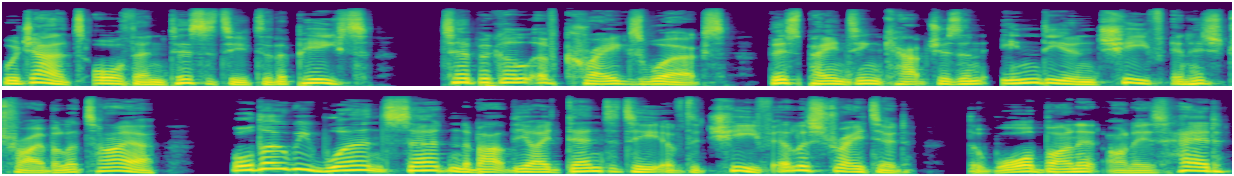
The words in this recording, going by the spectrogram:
which adds authenticity to the piece. Typical of Craig's works, this painting captures an Indian chief in his tribal attire. Although we weren't certain about the identity of the chief illustrated, the war bonnet on his head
